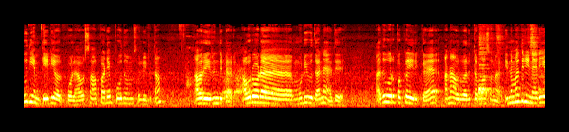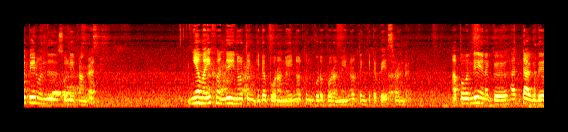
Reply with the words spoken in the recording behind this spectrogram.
ஊதியம் தேடி அவர் போகல. அவர் சாப்பாடே போதும்னு சொல்லிட்டு தான் அவர் இருந்துட்டார். அவரோட முடிவு தானே அது. அது ஒரு பக்கம் இருக்க ஆனால் அவர் வருத்தமாக சொன்னார். இந்த மாதிரி நிறைய பேர் வந்து சொல்லியிருக்காங்க. என் ஒய்ஃப் வந்து இன்னொருத்தங்க கிட்ட போகிறாங்க இன்னொருத்தங்க கூட போகிறாங்க இன்னொருத்தங்க கிட்ட பேசுகிறாங்க அப்போ வந்து எனக்கு ஹர்ட் ஆகுது.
